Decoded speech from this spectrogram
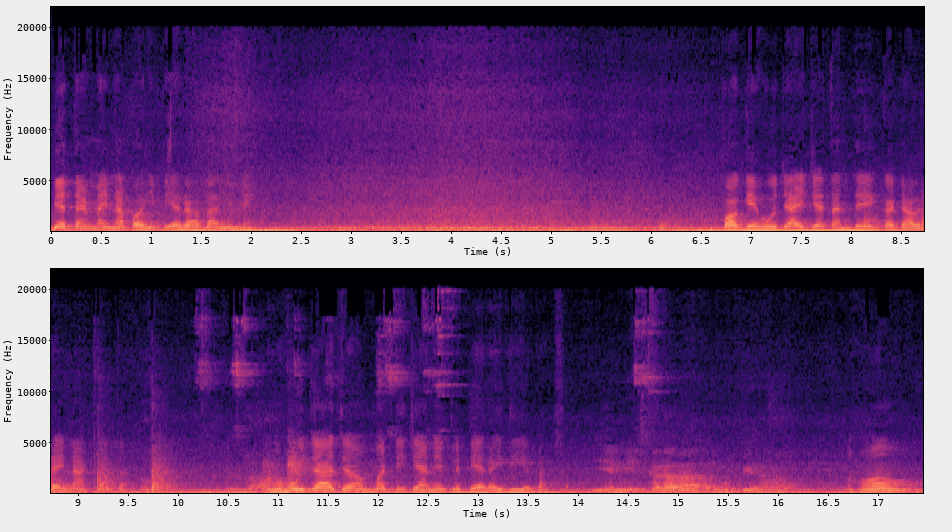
બે ત્રણ મહિના પછી પહેરા બાલીને પગે હોજા આવી જતા ને તે કઢાવરાઈ નાખ્યા હતા. હોજા જ મટી જાય ને એટલે પહેરાઈ દઈએ પાછા. હા.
